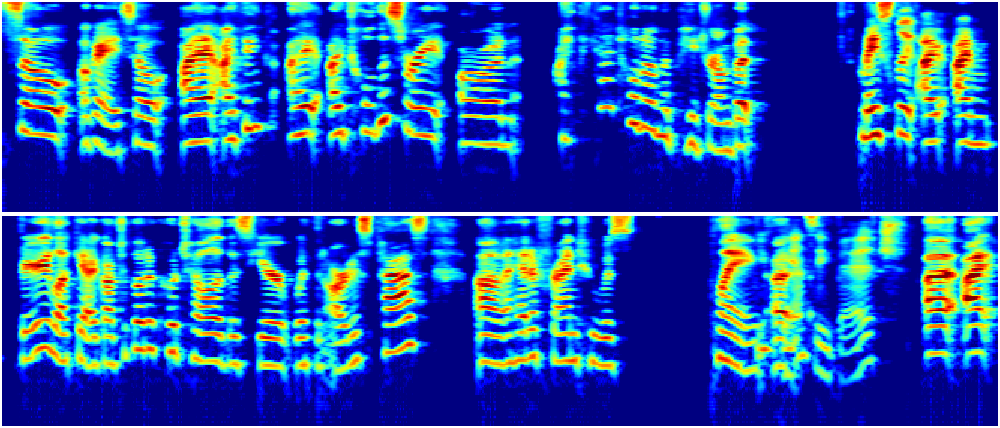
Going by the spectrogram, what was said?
So okay so i i think i i told the story on i think i told it on the patreon but basically I, i'm very lucky. I got to go to coachella this year with an artist pass. Um, i had a friend who was playing. You fancy uh, bitch. Uh, I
